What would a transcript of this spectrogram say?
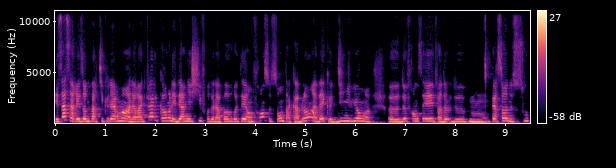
Et ça, ça résonne particulièrement à l'heure actuelle quand les derniers chiffres de la pauvreté en France sont accablants avec 10 millions euh, de Français, de, hum, personnes sous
